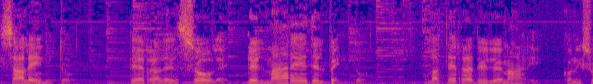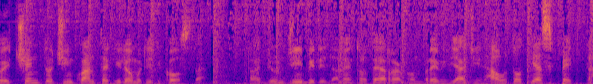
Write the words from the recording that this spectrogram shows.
Salento, terra del sole, del mare e del vento. La terra dei due mari, con i suoi 150 km di costa, raggiungibili dall'entroterra con brevi viaggi in auto, ti aspetta.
